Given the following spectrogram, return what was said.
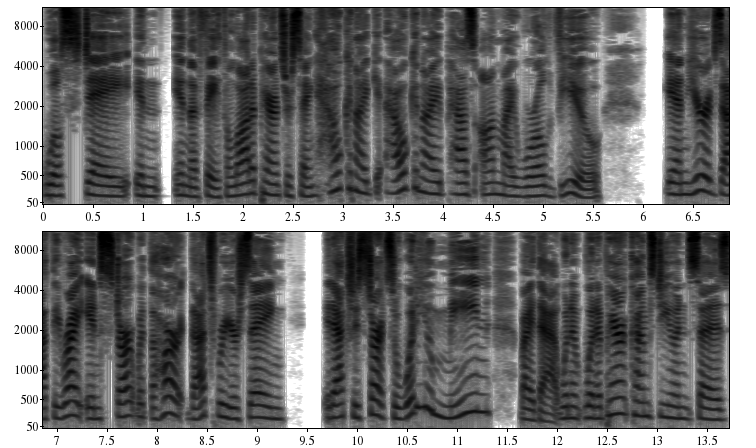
will stay in, in the faith. And A lot of parents are saying, how can I get, how can I pass on my worldview? And you're exactly right. In start with the heart, that's where you're saying, it actually starts. So what do you mean by that? When a, when a parent comes to you and says,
